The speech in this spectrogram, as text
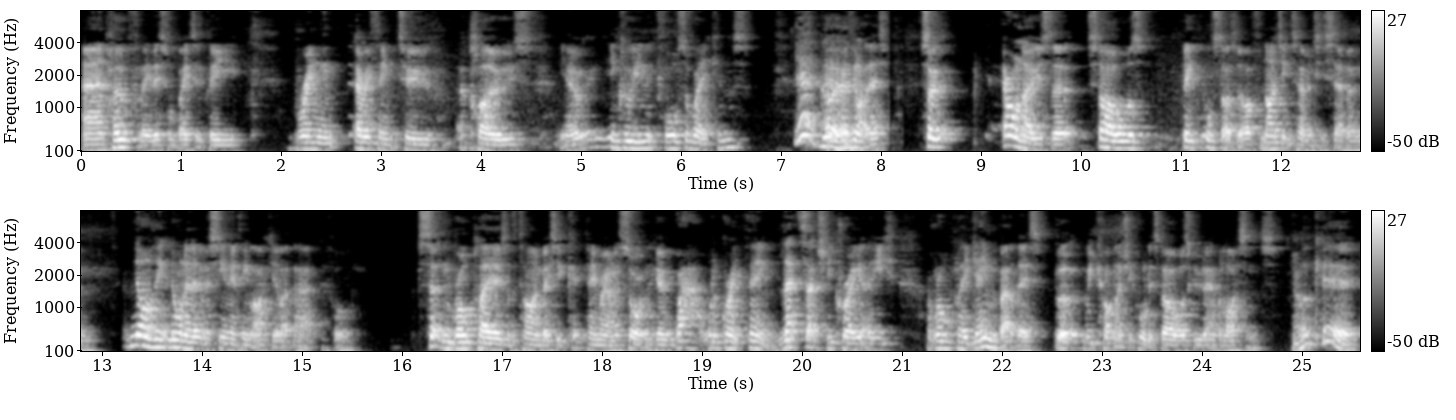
And hopefully, this will basically bring everything to a close. You know, including Force Awakens. Yeah, everything like this. So everyone knows that Star Wars big all started off 1977. No one, no one had ever seen anything like it like that before. Certain role players at the time basically came around and saw it and they go, "Wow, what a great thing! Let's actually create a, a role play game about this." But we can't actually call it Star Wars because we don't have a license. Okay.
